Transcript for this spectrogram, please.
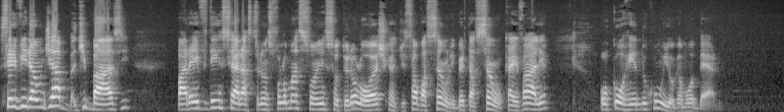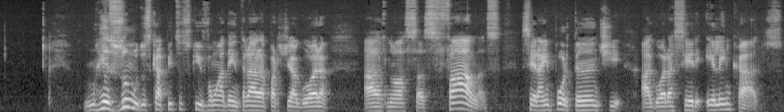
servirão de, de base para evidenciar as transformações soteriológicas de salvação, libertação, kaivalya, ocorrendo com o yoga moderno. Um resumo dos capítulos que vão adentrar a partir de agora as nossas falas será importante agora ser elencados.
